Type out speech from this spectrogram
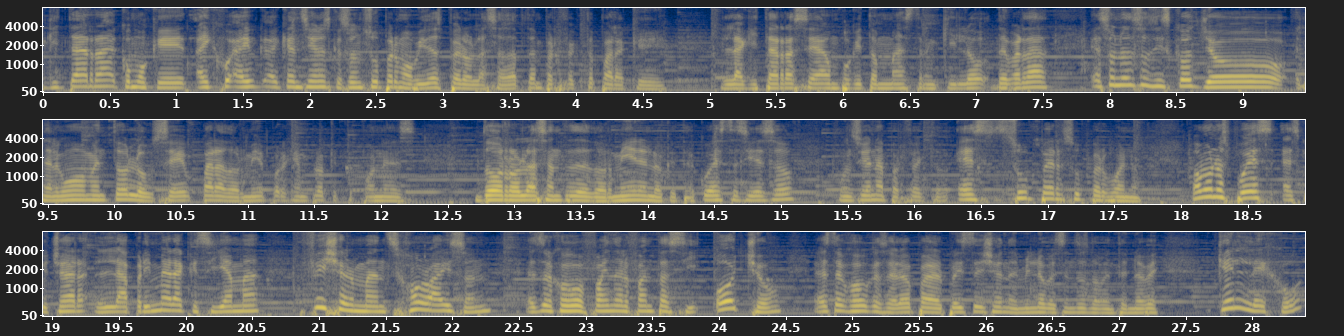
guitarra, como que hay, hay, hay canciones que son súper movidas, pero las adaptan perfecto para que la guitarra sea un poquito más tranquilo. De verdad, es uno de esos discos, yo en algún momento lo usé para dormir, por ejemplo, que te pones dos rolas antes de dormir en lo que te acuestas y eso funciona perfecto. Es súper, súper bueno. Vámonos pues a escuchar la primera que se llama Fisherman's Horizon. Es del juego Final Fantasy VIII. Este juego que salió para el PlayStation en 1999. ¿Qué lejos?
